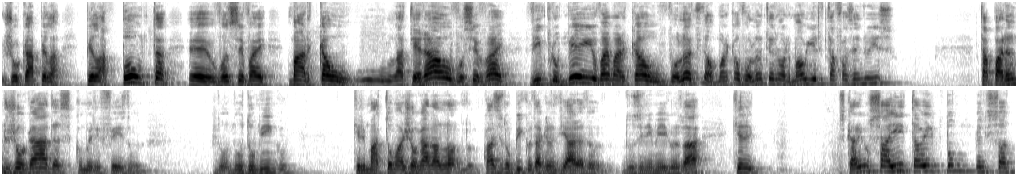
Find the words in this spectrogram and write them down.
jogar pela, pela ponta, é, você vai marcar o, o lateral, você vai vir para o meio, vai marcar o volante. Não, marcar o volante é normal e ele está fazendo isso. Está parando jogadas, como ele fez no, no, no, domingo, que ele matou uma jogada quase no bico da grande área do, dos inimigos lá, que ele, os caras iam sair e tal, ele, pum, ele só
